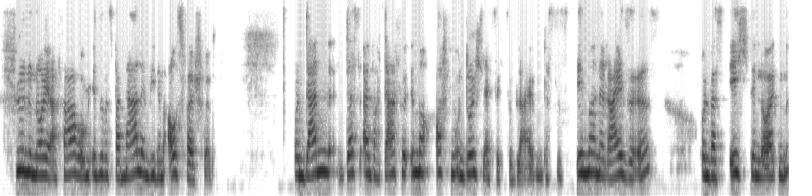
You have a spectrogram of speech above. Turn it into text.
für eine neue Erfahrung in so was Banalem wie einem Ausfallschritt. Und dann das einfach dafür immer offen und durchlässig zu bleiben, dass es immer eine Reise ist. Und was ich den Leuten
